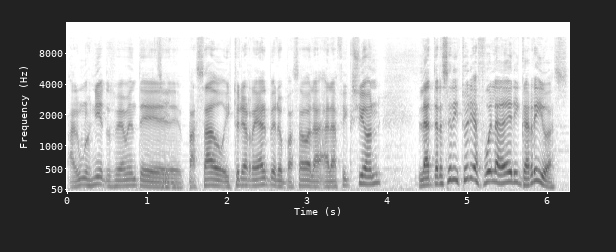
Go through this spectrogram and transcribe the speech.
algunos nietos, obviamente, Sí. pasado, historia real, pero pasado a la, a la ficción. La tercera historia fue la de Erika Rivas.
